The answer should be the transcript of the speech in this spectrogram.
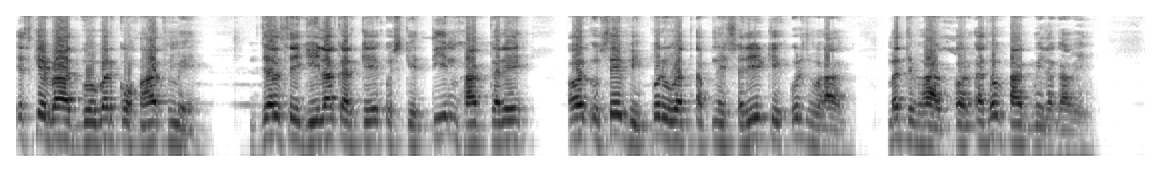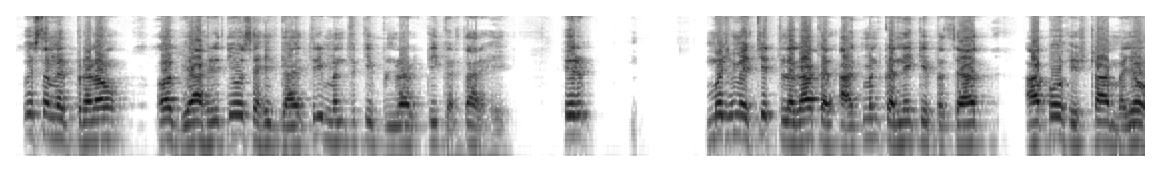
इसके बाद गोबर को हाथ में जल से गीला करके उसके तीन भाग करे और उसे भी पूर्ववत अपने शरीर के ऊर्ध भाग मध्य भाग और अधोभाग में लगावे। उस समय प्रणव और व्याहृतियों सहित गायत्री मंत्र की पुनरावृत्ति करता रहे। फिर मुझमें चित्त लगाकर आचमन करने के पश्चात आपो हिष्ठा मयो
